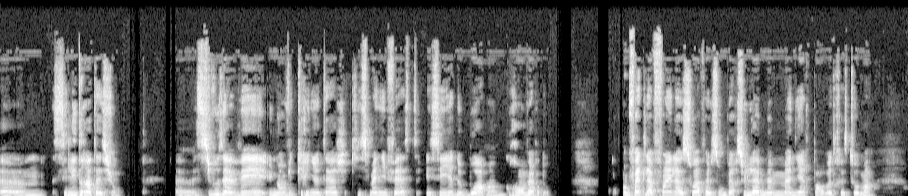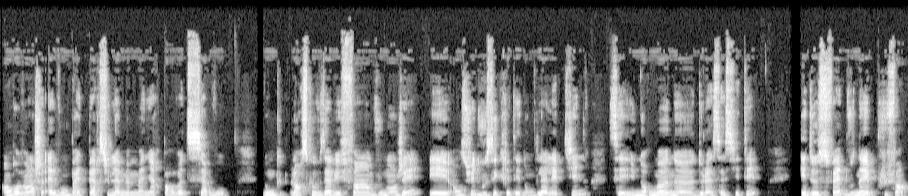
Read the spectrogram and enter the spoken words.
euh, c'est l'hydratation. Euh, si vous avez une envie de grignotage qui se manifeste, essayez de boire un grand verre d'eau. En fait, la faim et la soif, elles sont perçues de la même manière par votre estomac. En revanche, elles vont pas être perçues de la même manière par votre cerveau. Donc, lorsque vous avez faim, vous mangez et ensuite vous sécrétez donc de la leptine, c'est une hormone de la satiété, et de ce fait, vous n'avez plus faim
